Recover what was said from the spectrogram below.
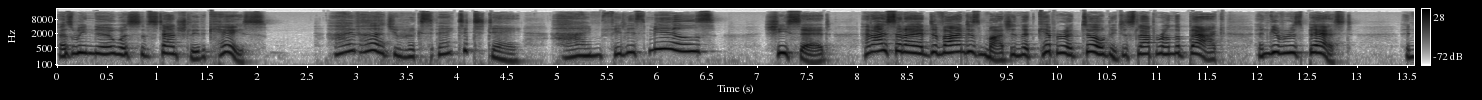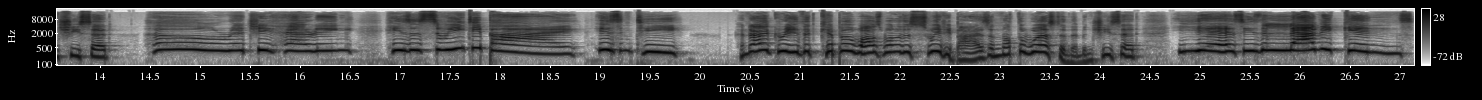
as we know, was substantially the case. I've heard you were expected today. I'm Phyllis Mills she said, and I said I had divined as much, and that Kipper had told me to slap her on the back and give her his best. And she said, Oh, Reggie Herring, he's a sweetie pie, isn't he? And I agreed that Kipper was one of the sweetie pies and not the worst of them, and she said, Yes, he's a lambikins.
